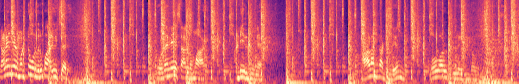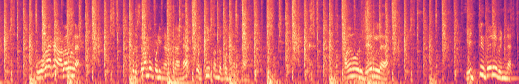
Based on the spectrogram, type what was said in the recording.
கலைஞர் மட்டும் ஒரு திருப்பம் அறிவிச்சார். உடனே சாகமா அடி இருக்குங்க. ஆலங்காட்டிலிருந்து கோவால் பிள்ளை என்பவர். உலக அளவில் ஒரு சிலம்பு போட்டி நடத்துகிறாங்க ஒரு தீப்பந்த போட்டி நடத்துகிறாங்க பதினோரு பேரில் எட்டு பேர் வின்னர்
